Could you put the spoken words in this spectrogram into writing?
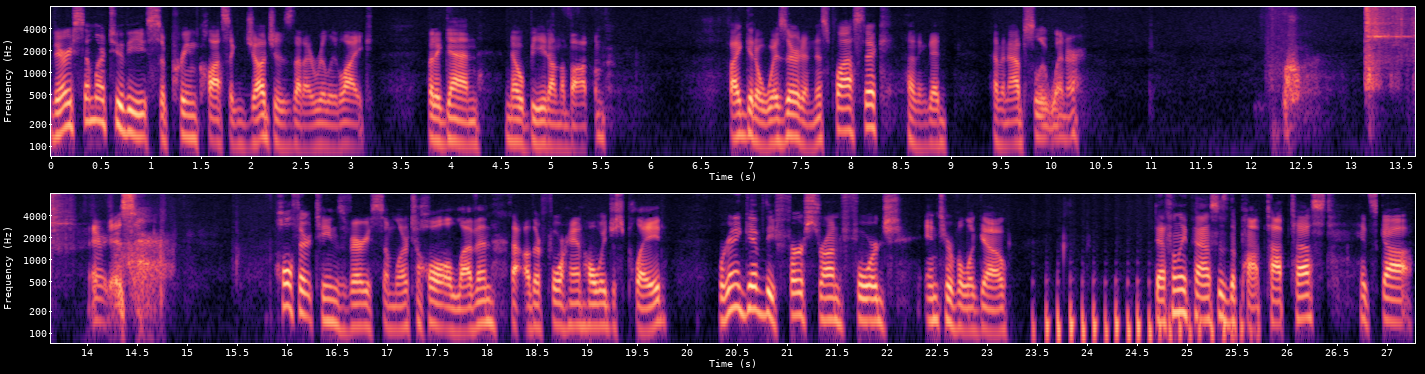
Very similar to the Supreme Classic Judges that I really like. But again, no bead on the bottom. If I get a Wizard in this plastic, I think they'd have an absolute winner. There it is. Hole 13 is very similar to hole 11, that other forehand hole we just played. We're going to give the first run forged interval a go. Definitely passes the pop top test. It's got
